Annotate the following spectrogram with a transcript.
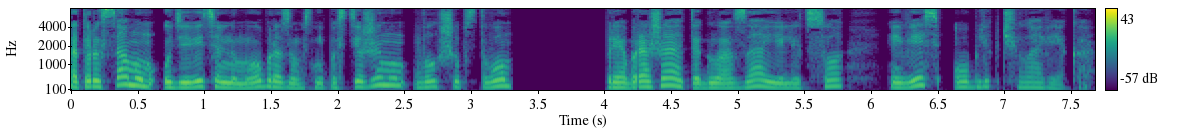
который самым удивительным образом с непостижимым волшебством преображает и глаза, и лицо, и весь облик человека.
